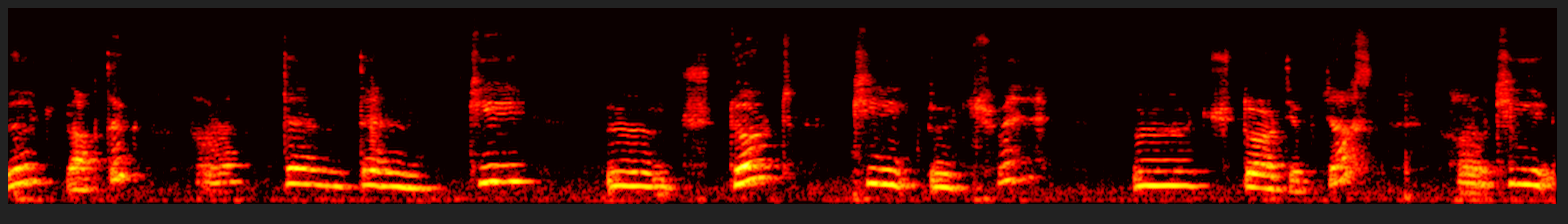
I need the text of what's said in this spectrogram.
üç yaptık. Sonra den, den, iki, üç, dört, iki, üç ve üç, dört yapacağız. Sonra 2,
